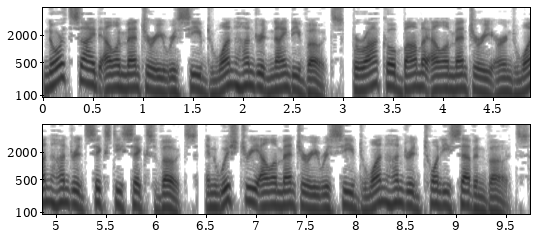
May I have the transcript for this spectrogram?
Northside Elementary received 190 votes, Barack Obama Elementary earned 166 votes, and Wishtree Elementary received 127 votes.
